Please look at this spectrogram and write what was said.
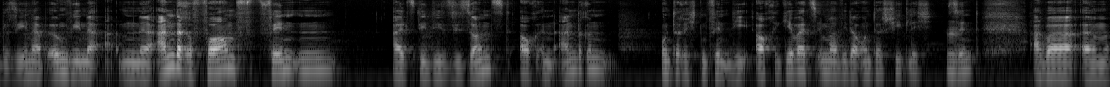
gesehen habe, irgendwie eine, eine andere Form finden, als die, die sie sonst auch in anderen Unterrichten finden, die auch jeweils immer wieder unterschiedlich hm. sind. Aber ähm,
